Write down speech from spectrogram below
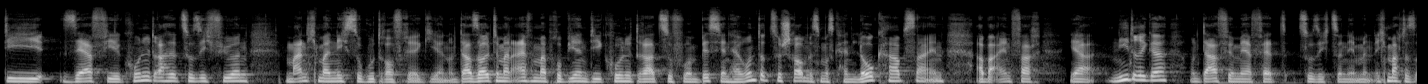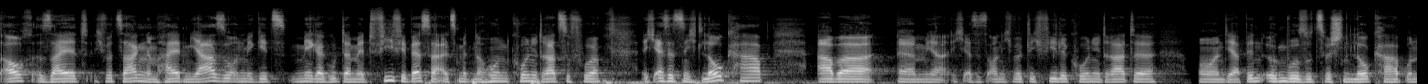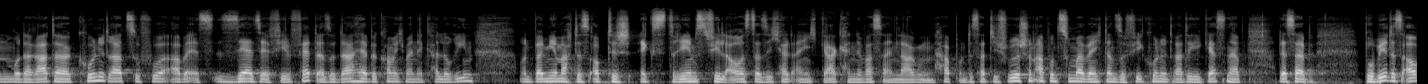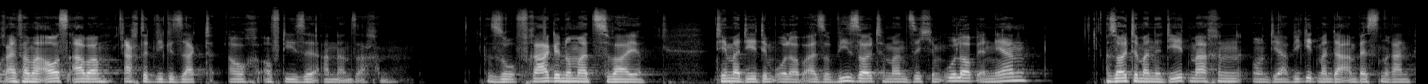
die sehr viel Kohlenhydrate zu sich führen, manchmal nicht so gut darauf reagieren. Und da sollte man einfach mal probieren, die Kohlenhydratzufuhr ein bisschen herunterzuschrauben. Es muss kein Low Carb sein, aber einfach ja niedriger und dafür mehr Fett zu sich zu nehmen. Ich mache das auch seit, ich würde sagen, einem halben Jahr so und mir geht's mega gut damit, viel viel besser als mit einer hohen Kohlenhydratzufuhr. Ich esse jetzt nicht Low Carb, aber ähm, ja, ich esse jetzt auch nicht wirklich viele Kohlenhydrate und ja, bin irgendwo so zwischen Low Carb und moderater Kohlenhydratzufuhr, aber es sehr, sehr viel Fett. Also daher bekomme ich meine Kalorien. Und bei mir macht es optisch extremst viel aus, dass ich halt eigentlich gar keine Wassereinlagerungen habe. Und das hatte ich früher schon ab und zu mal, wenn ich dann so viel Kohlenhydrate gegessen habe. Und deshalb probiert es auch einfach mal aus, aber achtet, wie gesagt, auch auf diese anderen Sachen. So, Frage Nummer zwei. Thema Diät im Urlaub. Also, wie sollte man sich im Urlaub ernähren? Sollte man eine Diät machen und ja, wie geht man da am besten ran?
